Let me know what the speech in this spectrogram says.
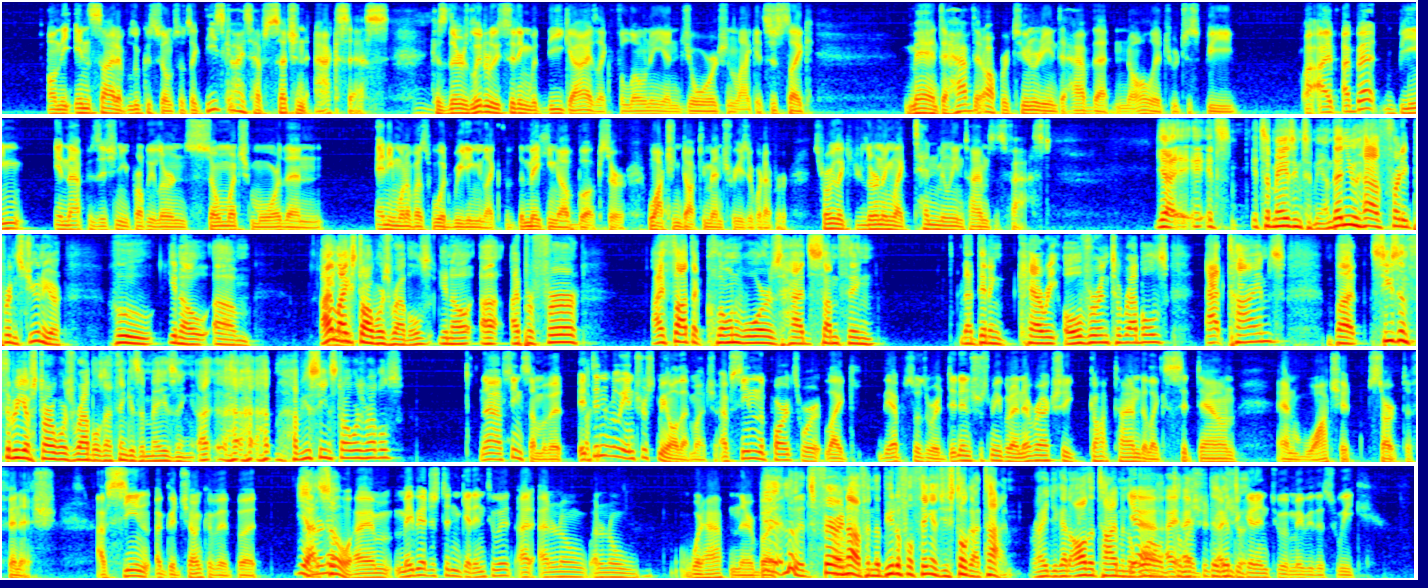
on the inside of Lucasfilm, so it's like these guys have such an access mm. because they're literally sitting with the guys like Filoni and George, and like it's just like, man, to have that opportunity and to have that knowledge would just be, I I bet being in that position, you probably learn so much more than any one of us would reading like the, the making of books or watching documentaries or whatever. It's probably like you're learning like 10 million times as fast. Yeah, i- it's it's amazing to me. And then you have Freddie Prinze Jr., who you know, um, I like Star Wars Rebels. You know, uh, I prefer. I thought that Clone Wars had something that didn't carry over into Rebels at times, but season three of Star Wars Rebels I think is amazing. Uh, ha- ha- have you seen Star Wars Rebels? No, I've seen some of it. It didn't really interest me all that much. I've seen the parts where like the episodes where it did interest me, but I never actually got time to like sit down and watch it start to finish. I've seen a good chunk of it, but Yeah, I don't so- know. I am maybe I just didn't get into it. I, I don't know. I don't know what happened there, but yeah, look, it's fair enough. And the beautiful thing is, you still got time, right? You got all the time in the yeah, world I, to I like should dig I into should it. get into it maybe this week.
